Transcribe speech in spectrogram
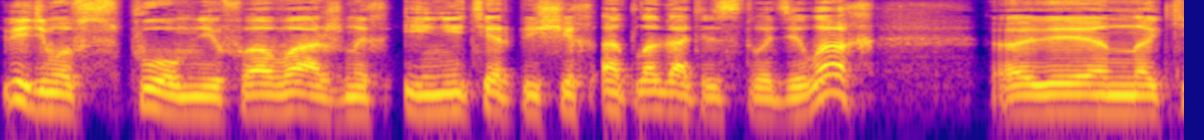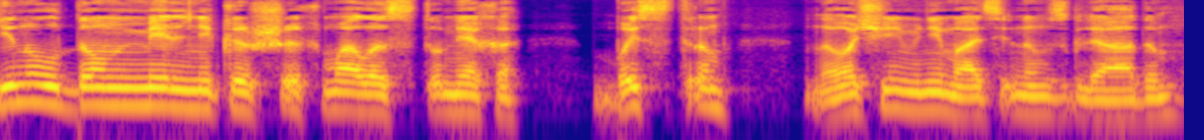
видимо, вспомнив о важных и нетерпящих отлагательства делах, Авен накинул дом мельника Шехмала Стумеха быстрым, но очень внимательным взглядом.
